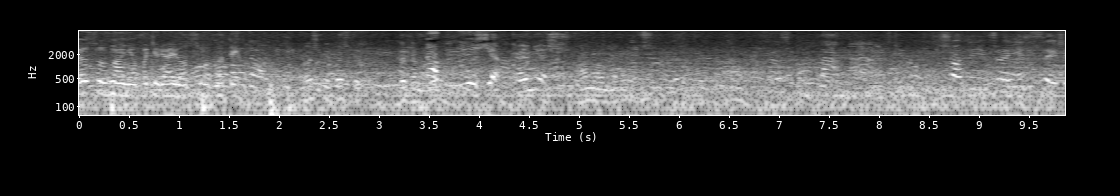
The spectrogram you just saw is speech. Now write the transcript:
Я сознание потеряю от смакоти. Пошли, пошли. Держи. Так, ну і ще, конечно. Що ти вже їсиш?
